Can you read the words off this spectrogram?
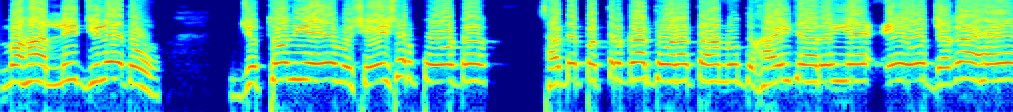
ਮਹਾਲੀ ਜ਼ਿਲ੍ਹੇ ਤੋਂ, ਜਿੱਥੋਂ ਦੀ ਇਹ ਵਿਸ਼ੇਸ਼ ਰਿਪੋਰਟ ਸਾਡੇ ਪੱਤਰਕਾਰ ਦੁਆਰਾ ਤੁਹਾਨੂੰ ਦਿਖਾਈ ਜਾ ਰਹੀ ਹੈ। ਇਹ ਉਹ ਜਗ੍ਹਾ ਹੈ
